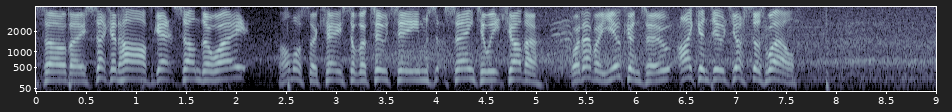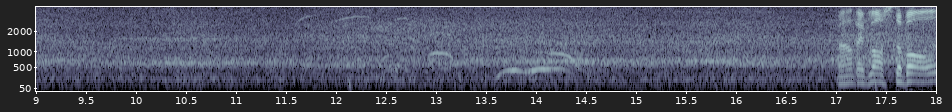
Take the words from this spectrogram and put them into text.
And so the second half gets underway. Almost a case of the two teams saying to each other, whatever you can do, I can do just as well. Well, they've lost the ball.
